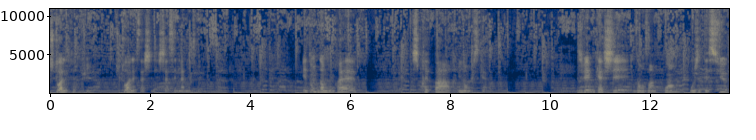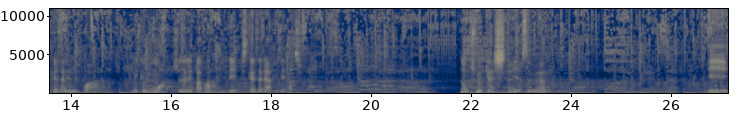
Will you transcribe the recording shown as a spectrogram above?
je dois les faire fuir. Je dois les chasser de la maison. Et donc dans mon rêve, je prépare une embuscade. Je vais me cacher dans un coin où j'étais sûre qu'elles allaient me voir, mais que moi, je n'allais pas voir arriver puisqu'elles allaient arriver par surprise. Donc je me cache derrière ce meuble et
